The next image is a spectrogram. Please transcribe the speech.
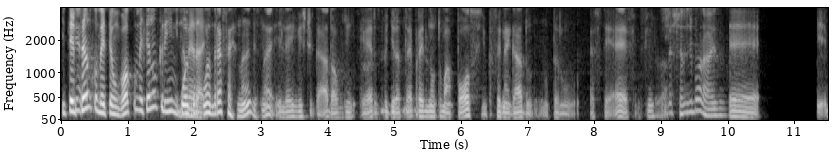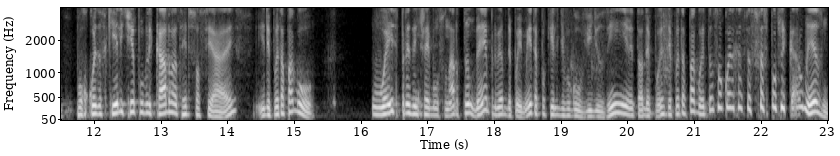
E tentando tinha... cometer um golpe, cometendo um crime. O André, o André, Fernandes, né? Ele é investigado, alvo de inquérito, pediram até para ele não tomar posse, o que foi negado pelo STF, enfim. Alexandre de Moraes. Né? É, por coisas que ele tinha publicado nas redes sociais e depois apagou o ex-presidente Jair Bolsonaro também, o primeiro depoimento, é porque ele divulgou o videozinho e tal, depois, depois apagou. Então são coisas que as pessoas publicaram mesmo.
